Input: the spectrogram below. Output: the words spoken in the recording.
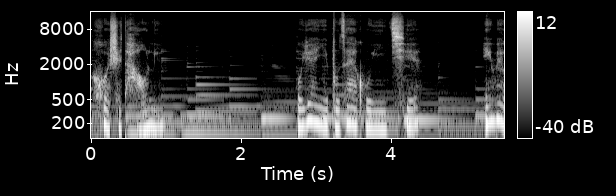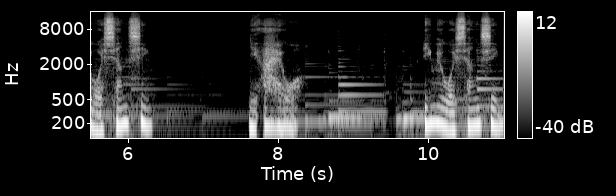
或是逃离。我愿意不在乎一切，因为我相信你爱我，因为我相信。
